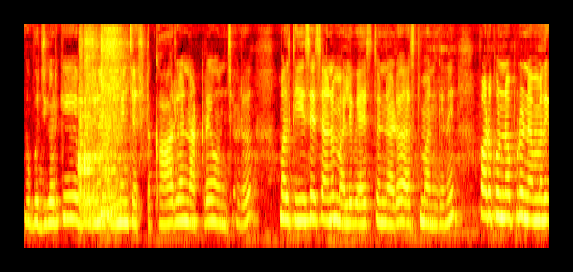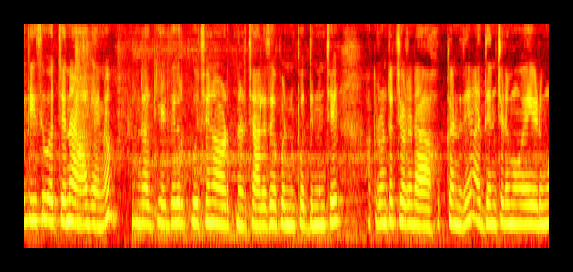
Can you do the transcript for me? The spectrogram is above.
ఇంకా బుజ్జిగడికి భోజనం తినిపించేస్తా. కార్లను అక్కడే ఉంచాడు. మళ్ళీ తీసేసాను మళ్ళీ వేస్తున్నాడు అస్తమానుకని పడుకున్నప్పుడు నెమ్మదిగా తీసి వచ్చాను ఆగాను. ఇంకా గేట్ దగ్గర కూర్చొని ఆడుతున్నాడు చాలాసేపు పొద్దున్నుంచి అక్కడ ఉంటుంది చూడండి ఆ హుక్ అనేది. అది దించడము వేయడము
